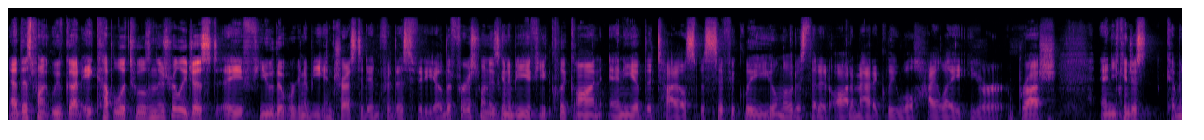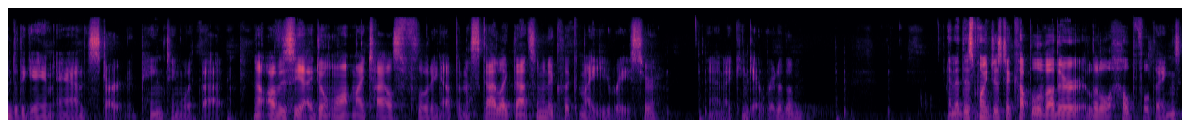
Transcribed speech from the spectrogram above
Now at this point, we've got a couple of tools, and there's really just a few that we're going to be interested in for this video. The first one is going to be if you click on any of the tiles specifically, you'll notice that it automatically will highlight your brush, and you can just come into the game and start painting with that. Now obviously I don't want my tiles floating up in the sky like that, so I'm going to click my eraser, and I can get rid of them. And at this point, just a couple of other little helpful things.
